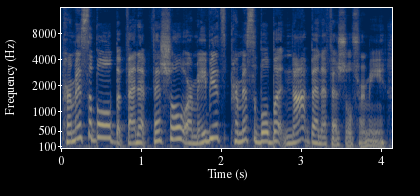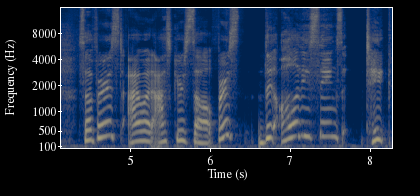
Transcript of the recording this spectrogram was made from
permissible but beneficial? Or maybe it's permissible but not beneficial for me. So, first, I would ask yourself first, the, all of these things take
